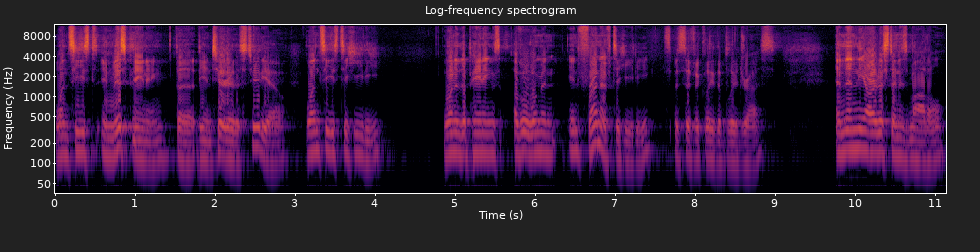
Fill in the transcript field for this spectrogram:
One sees in this painting, the, the interior of the studio, one sees Tahiti, one of the paintings of a woman in front of Tahiti, specifically the blue dress, and then the artist and his model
